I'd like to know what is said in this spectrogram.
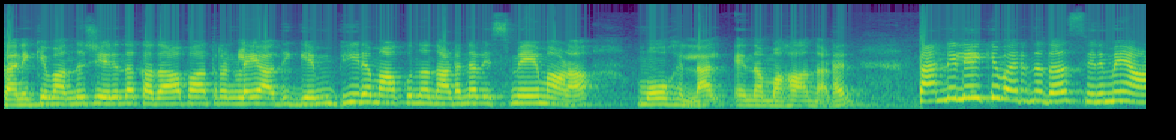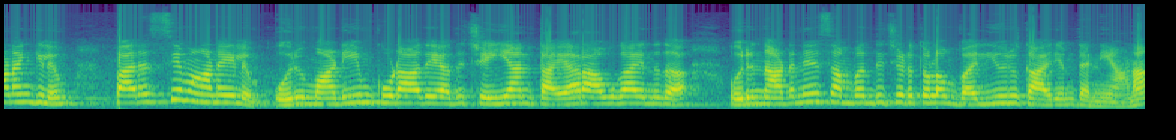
തനിക്ക് വന്നു ചേരുന്ന കഥാപാത്രങ്ങളെ അതിഗംഭീരമാക്കുന്ന നടന വിസ്മയമാണ് മോഹൻലാൽ എന്ന മഹാനടൻ. തന്നിലേക്ക് വരുന്നത് സിനിമയാണെങ്കിലും പരസ്യമാണേലും ഒരു മടിയും കൂടാതെ അത് ചെയ്യാൻ തയ്യാറാവുക എന്നത് ഒരു നടനെ സംബന്ധിച്ചിടത്തോളം വലിയൊരു കാര്യം തന്നെയാണ്.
